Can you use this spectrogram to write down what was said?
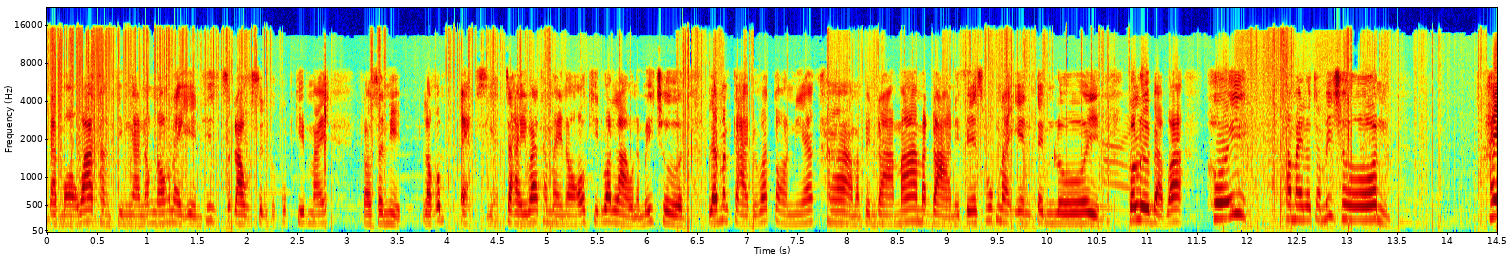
แต่มองว่าทางทีมงานน้องๆในเอ็นที่เราสนิทกับกุ๊บกิ๊บไหมเราสนิทเราก็แอบเสียใจว่าทำไมน้องเขาคิดว่าเราน่ะไม่เชิญ แล้วมันกลายเป็นว่าตอนเนี้ยค่ะมันเป็นดราม่ามาด่าใน Facebook นายเอ็นเต็มเลยใช่ก็เลยแบบว่าเฮ้ยทำไมเราจะไม่เชิญให้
